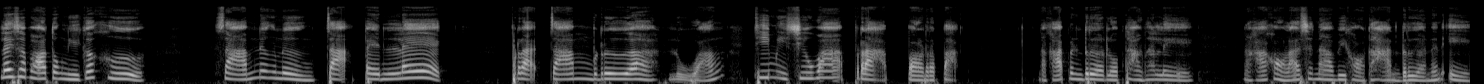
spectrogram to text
เลขเฉพาะตรงนี้ก็คือ 311 จะเป็นเลข ประจำเรือหลวงที่มีชื่อว่าปราบปรปักนะคะ เป็นเรือรบทางทะเลนะคะ ของราชนาวีของทหารเรือนั่นเอง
